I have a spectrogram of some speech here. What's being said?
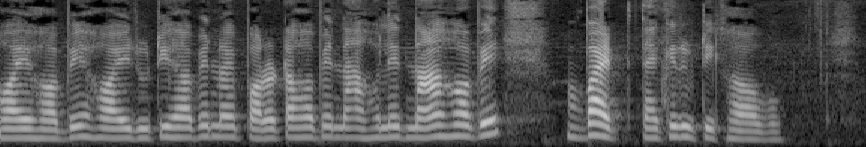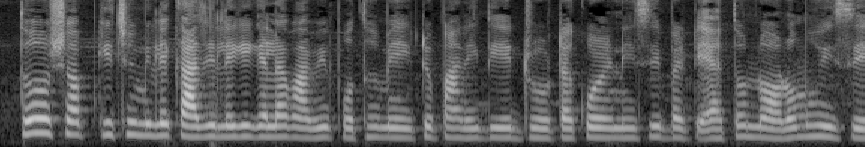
হয় হবে, হয় রুটি হবে, নয় পরোটা হবে, না হলে না হবে বাট তাকে রুটি খাওয়াবো। তো সব কিছু মিলে কাজে লেগে গেলাম। আমি প্রথমে একটু পানি দিয়ে ড্রোটা করে নিয়েছি বাট এত নরম হয়েছে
